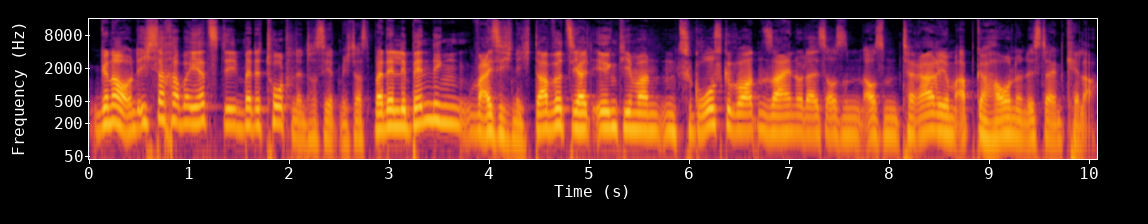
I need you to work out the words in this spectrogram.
Genau, und ich sage aber jetzt, die, bei der Toten interessiert mich das. Bei der Lebendigen weiß ich nicht. Da wird sie halt irgendjemandem zu groß geworden sein oder ist aus dem, aus dem Terrarium abgehauen und ist da im Keller.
